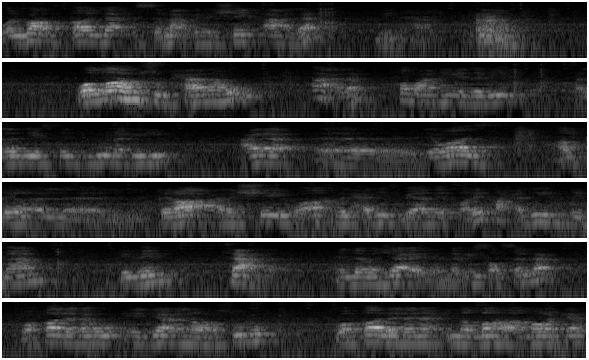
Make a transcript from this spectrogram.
والبعض قال لا السماع من الشيء أعلى منها. والله سبحانه أعلم. طبعا هي دليل الذي يستدلون به على آه، جواز القراءة على الشيء وأخذ الحديث بهذه الطريقة حديث ضمام ابن ثعلب عندما جاء إلى النبي صلى الله عليه وسلم وقال له جاءنا رسولك وقال لنا إن الله أمرك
